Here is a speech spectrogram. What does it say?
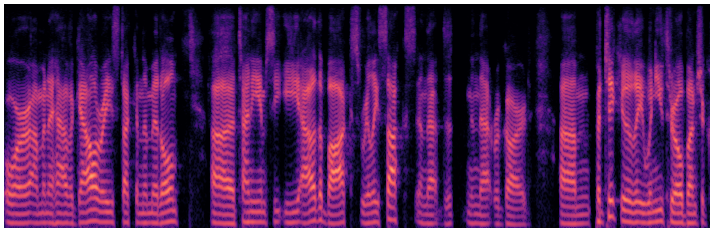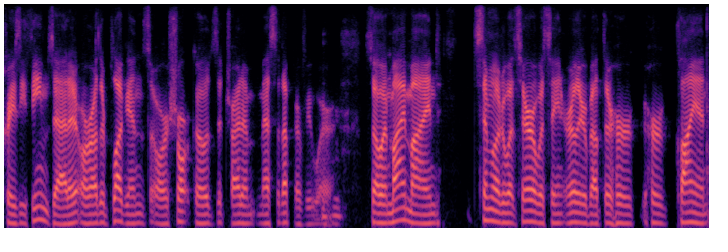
or I'm going to have a gallery stuck in the middle, uh, TinyMCE out of the box really sucks in that in that regard. Um, particularly when you throw a bunch of crazy themes at it, or other plugins or shortcodes that try to mess it up everywhere. Mhm. So in my mind, similar to what Sarah was saying earlier about the, her her client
